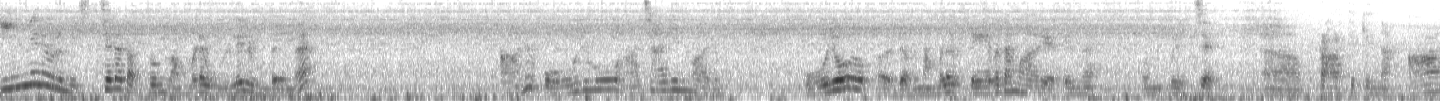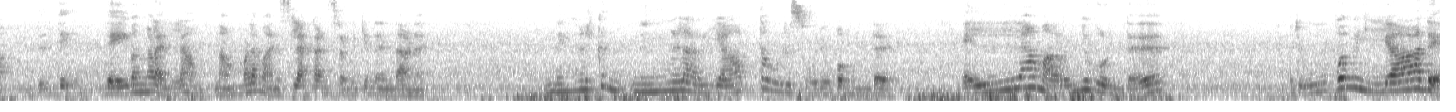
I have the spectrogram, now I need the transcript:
ഇങ്ങനെ ഒരു നിശ്ചല തത്വം നമ്മുടെ ഉള്ളിലുണ്ടെന്ന് ആണ് ഓരോ ആചാര്യന്മാരും. ഓരോ നമ്മൾ ദേവതമാര് എന്ന് വിളിച്ച് പ്രാർത്ഥിക്കുന്ന ആ ദൈവങ്ങളെല്ലാം നമ്മളെ മനസ്സിലാക്കാൻ ശ്രമിക്കുന്ന എന്താണ്? നിങ്ങൾക്ക് നിങ്ങളറിയാത്ത ഒരു സ്വരൂപമുണ്ട്. എല്ലാം അറിഞ്ഞുകൊണ്ട് രൂപമില്ലാതെ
